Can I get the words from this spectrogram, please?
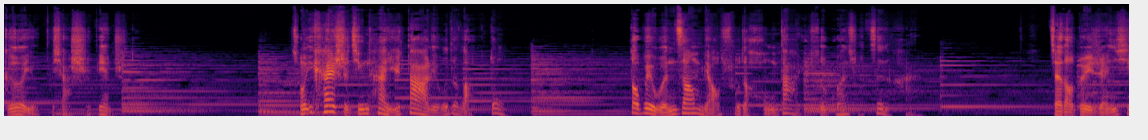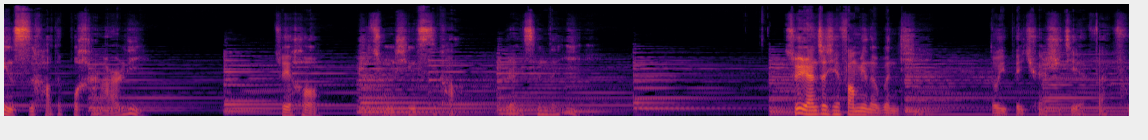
各有不下十遍之多。从一开始惊叹于大刘的脑洞，到被文章描述的宏大宇宙观所震撼，再到对人性思考的不寒而栗，最后是重新思考人生的意义。虽然这些方面的问题，都已被全世界反复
